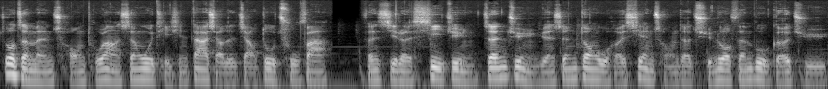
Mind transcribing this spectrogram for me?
作者们从土壤生物体型大小的角度出发，分析了细菌、真菌、原生动物和线虫的群落分布格局。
